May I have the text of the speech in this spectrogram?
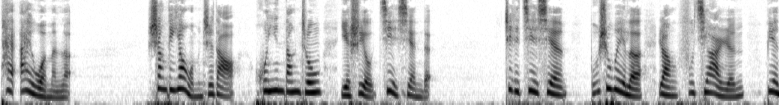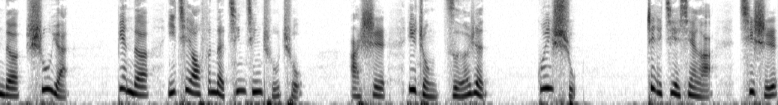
太爱我们了。上帝要我们知道，婚姻当中也是有界限的。这个界限。不是为了让夫妻二人变得疏远，变得一切要分得清清楚楚，而是一种责任、归属。这个界限啊，其实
